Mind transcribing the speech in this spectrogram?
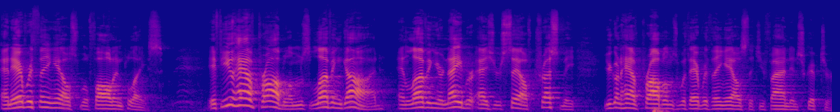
and everything else will fall in place. If you have problems loving God and loving your neighbor as yourself, trust me, you're going to have problems with everything else that you find in Scripture.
